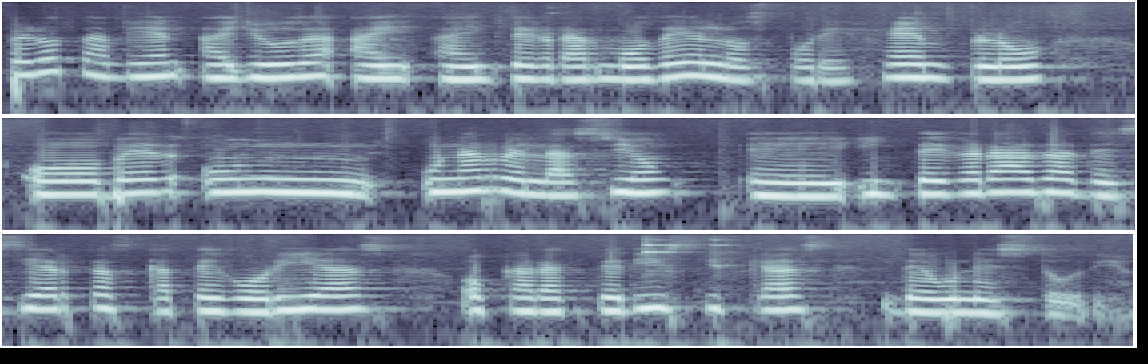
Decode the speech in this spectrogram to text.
pero también ayuda a, integrar modelos, por ejemplo, o ver una relación eh, integrada de ciertas categorías o características de un estudio.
